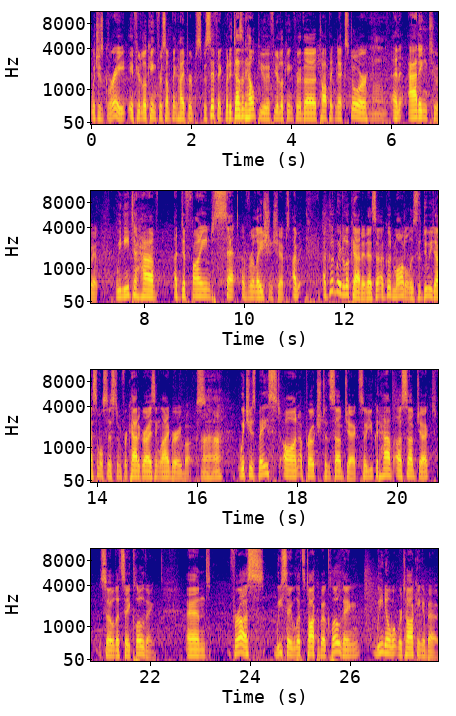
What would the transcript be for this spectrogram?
which is great if you're looking for something hyper-specific, but it doesn't help you if you're looking for the topic next door and adding to it. We need to have a defined set of relationships. I a good way to look at it as a, a good model is the Dewey Decimal System for categorizing library books Uh-huh. which is based on approach to the subject. So you could have a subject, so let's say clothing. And for us, we say, well, let's talk about clothing. We know what we're talking about.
